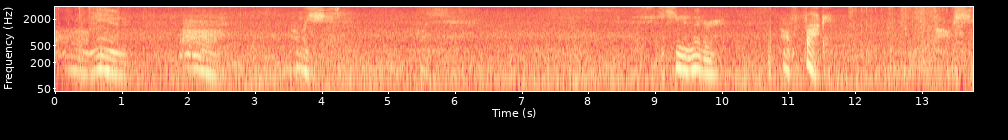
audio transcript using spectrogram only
Oh, man. Oh. Holy shit. This is a human liver. Oh, fuck. Oh, shit.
